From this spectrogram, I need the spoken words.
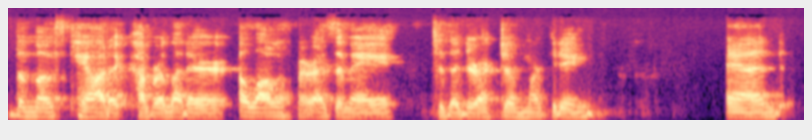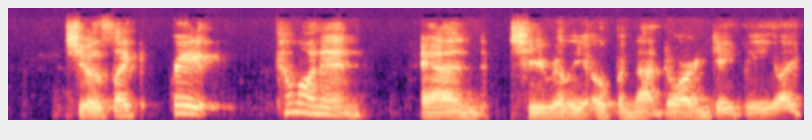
the most chaotic cover letter along with my resume to the director of marketing. And she was like, Great, come on in. And she really opened that door and gave me like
